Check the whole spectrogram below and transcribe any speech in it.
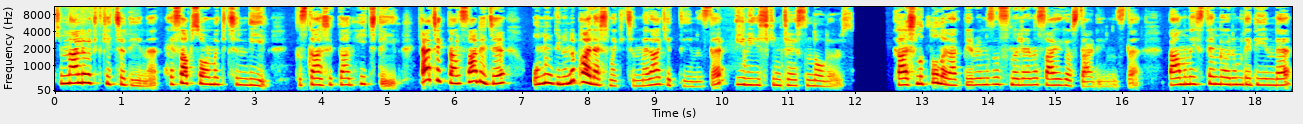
kimlerle vakit geçirdiğini hesap sormak için değil, kıskançlıktan hiç değil, gerçekten sadece onun gününü paylaşmak için merak ettiğimizde iyi bir ilişkin içerisinde oluyoruz. Karşılıklı olarak birbirimizin sınırlarına saygı gösterdiğimizde, ben bunu istemiyorum dediğinde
